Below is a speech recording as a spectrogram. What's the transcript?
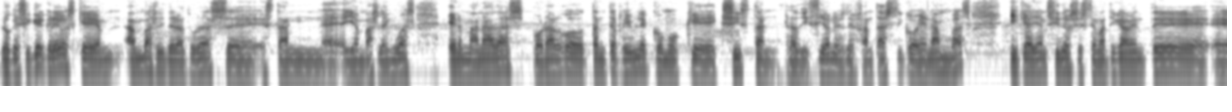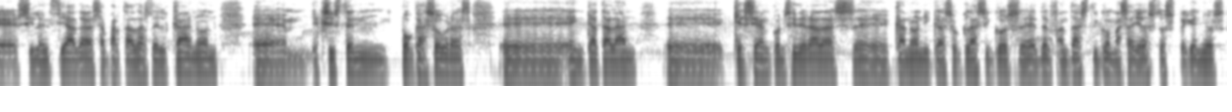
Lo que sí que creo es que ambas literaturas eh, están eh, y ambas lenguas hermanadas por algo tan terrible como que existan tradiciones de fantástico en ambas y que hayan sido sistemáticamente eh, silenciadas, apartadas del canon. Em, existen pocas obras eh, en catalán eh, que sean consideradas canónicas o clásicos del fantástico, más allá de estos pequeños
